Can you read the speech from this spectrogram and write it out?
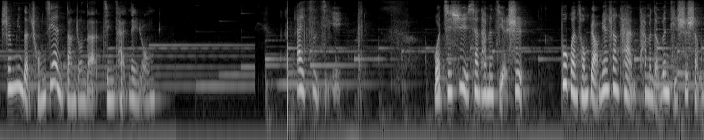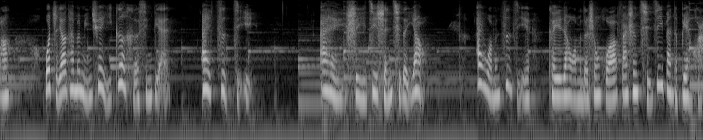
生命的重建》当中的精彩内容。爱自己。我继续向他们解释，不管从表面上看他们的问题是什么，我只要他们明确一个核心点：爱自己。爱是一剂神奇的药，爱我们自己可以让我们的生活发生奇迹般的变化。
